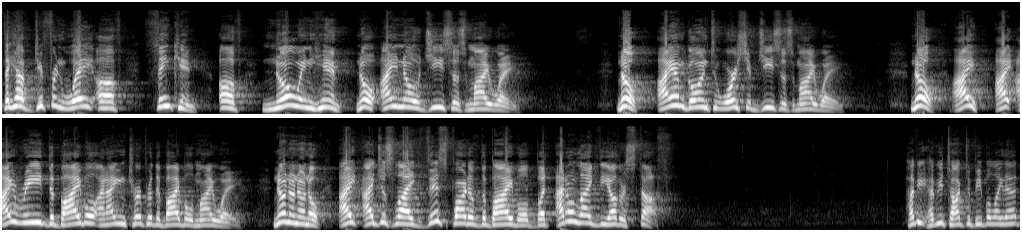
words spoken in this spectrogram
They have different way of thinking, of knowing him. No, I know Jesus my way. No, I am going to worship Jesus my way. No, I, I, I read the Bible and I interpret the Bible my way. No, no, no, no. I, I just like this part of the Bible, but I don't like the other stuff. Have you, have you talked to people like that?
